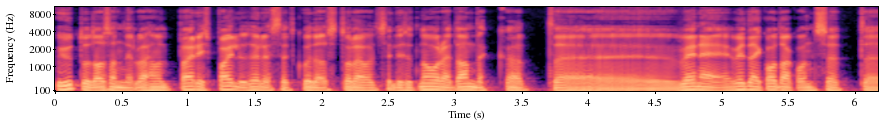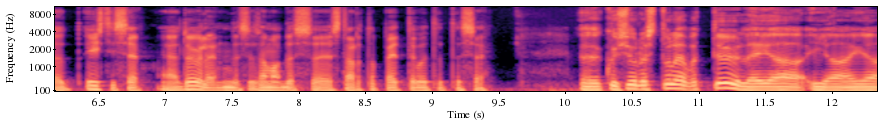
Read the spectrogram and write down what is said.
jutu tasandil vähemalt päris palju sellest, et kuidas tulevad sellised noored andekad äh, Vene, Vene kodakondsed Eestisse tööle nendesse samadesse startup ettevõtetesse Äh, kusjuures tulevad tööle ja, ja, ja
